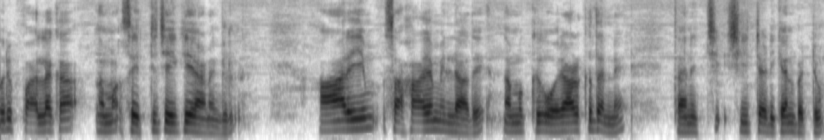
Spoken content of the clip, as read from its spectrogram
ഒരു പലക നമ്മൾ സെറ്റ് ചെയ്യുകയാണെങ്കിൽ ആരെയും സഹായമില്ലാതെ നമുക്ക് ഒരാൾക്ക് തന്നെ തനിച്ച് ഷീറ്റ് അടിക്കാൻ പറ്റും.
